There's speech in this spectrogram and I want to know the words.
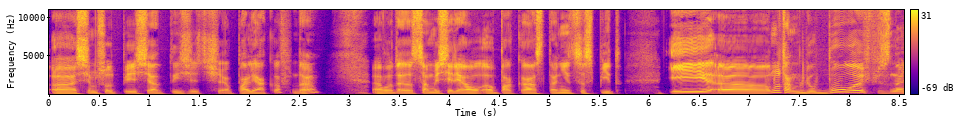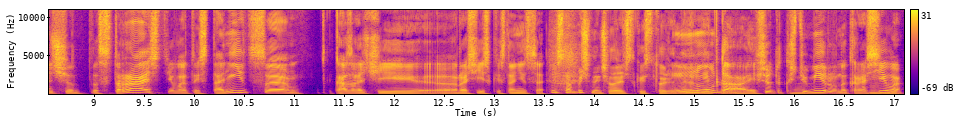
э, 750 тысяч э, поляков, да, Э, вот этот самый сериал «Пока станица спит». И, э, ну, там любовь, значит, страсти в этой станице, казачьей э, российской станице. То есть обычная человеческая история, Ну наверняка. да, и все это костюмировано, красиво.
